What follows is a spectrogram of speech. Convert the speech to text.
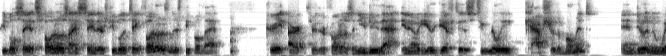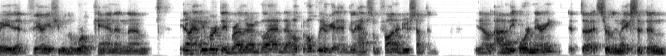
People say it's photos. I say there's people that take photos and there's people that create art through their photos. And you do that. You know, your gift is to really capture the moment and do it in a way that very few in the world can. And, um, you know, happy birthday, brother. I'm glad. Uh, hope, hopefully, you're going to have some fun and do something, you know, out of the ordinary. It, uh, it certainly makes it. And,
